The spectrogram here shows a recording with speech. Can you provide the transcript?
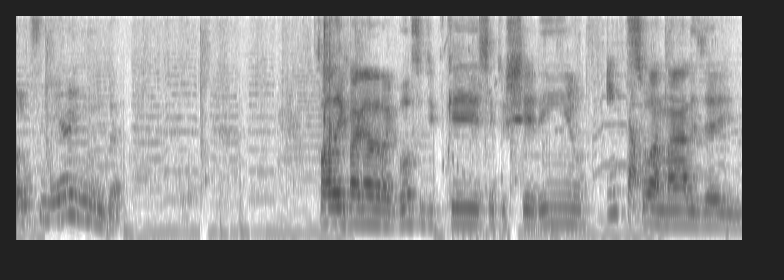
eu não fumei ainda. Fala aí pra galera, gosto de quê? Sente o cheirinho? Então, Sua análise aí.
